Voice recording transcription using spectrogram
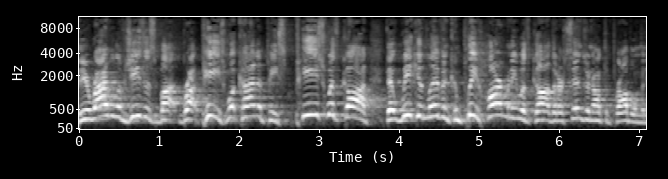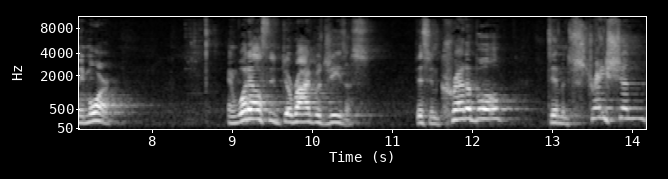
The arrival of Jesus brought peace. What kind of peace? Peace with God, that we can live in complete harmony with God, that our sins are not the problem anymore. And what else did arrive with Jesus? This incredible demonstration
